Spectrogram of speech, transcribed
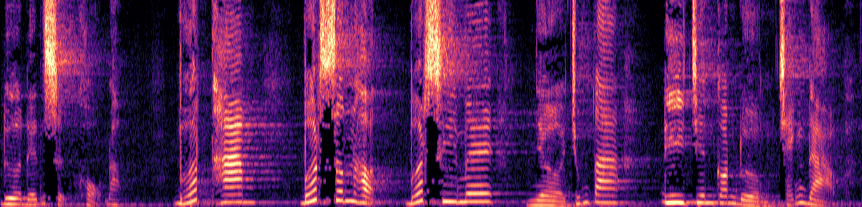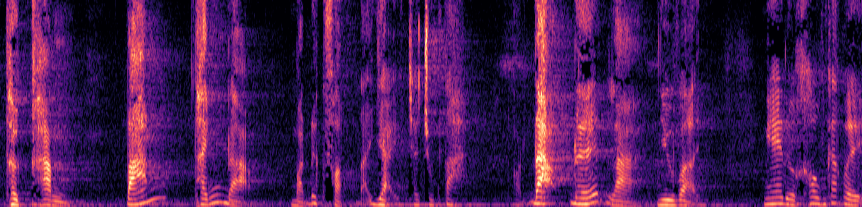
đưa đến sự khổ đau. Bớt tham, bớt sân hận, bớt si mê, nhờ chúng ta đi trên con đường chánh đạo, thực hành tám thánh đạo mà đức phật đã dạy cho chúng ta. Đạo đế là như vậy. Nghe được không các vị?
